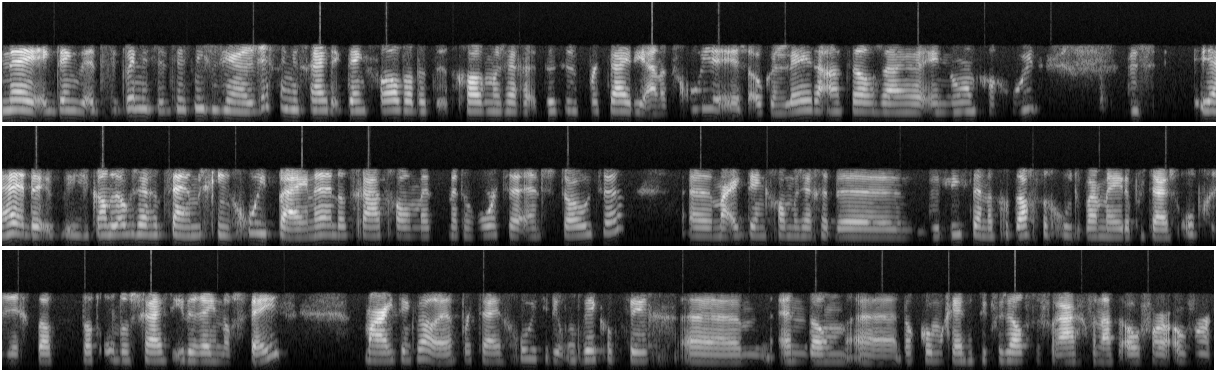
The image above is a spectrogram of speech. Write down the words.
Nee, ik denk, het, ik weet niet, het is niet zozeer een richtingenstrijd. Ik denk vooral dat het, het gewoon maar zeggen, dit is een partij die aan het groeien is. Ook een ledenaantal zijn enorm gegroeid. Dus ja, je kan het ook zeggen, het zijn misschien groeipijnen. En dat gaat gewoon met, met horten en stoten. Uh, maar ik denk gewoon maar zeggen, de, de liefde en het gedachtegoed waarmee de partij is opgericht, dat, dat onderschrijft iedereen nog steeds. Maar ik denk wel, hè, een partij groeit, die ontwikkelt zich. Um, en dan, uh, dan komen gegeven natuurlijk vanzelf de vragen vanuit over, over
